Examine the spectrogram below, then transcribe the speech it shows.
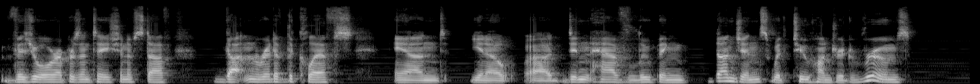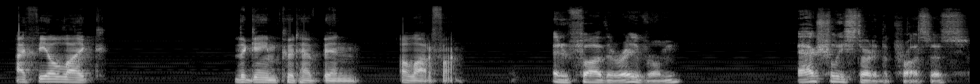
visual representation of stuff, gotten rid of the cliffs, and, you know, uh, didn't have looping dungeons with 200 rooms. I feel like the game could have been a lot of fun. And Father Avram actually started the process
